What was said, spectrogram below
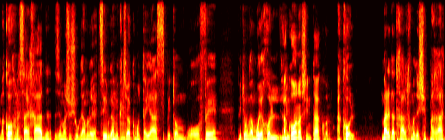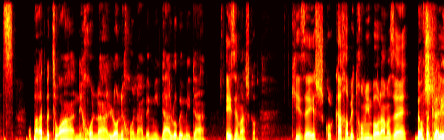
מקור הכנסה אחד זה משהו שהוא גם לא יציב, גם mm-hmm. מקצוע כמו טייס, פתאום הוא רופא, פתאום גם הוא יכול... הקורונה שינתה הכל. הכל. מה לדעתך על התחום הזה שפרץ? הוא פרט בצורה נכונה, לא נכונה, במידה, לא במידה. איזה מהשקעות? כי זה, יש כל כך הרבה תחומים בעולם הזה. באופן ש... כללי,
